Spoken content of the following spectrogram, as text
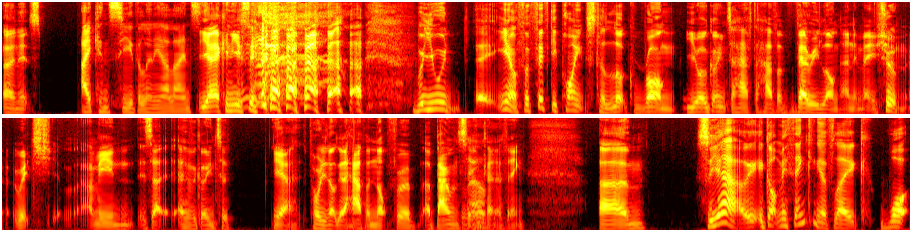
and it's I can see the linear lines. yeah. Can you see? but you would, uh, you know, for 50 points to look wrong, you are going to have to have a very long animation. Which I mean, is that ever going to? Yeah, it's probably not going to happen. Not for a, a bouncing No. kind of thing. Um, so yeah, it got me thinking of like what,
